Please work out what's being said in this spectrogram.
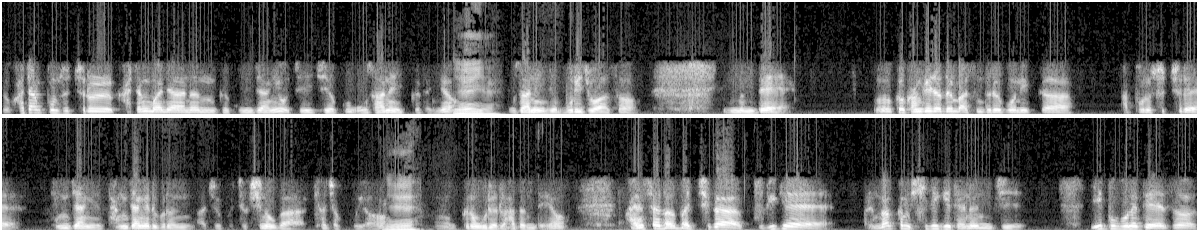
그 화장품 수출을 가장 많이 하는 그 공장이 저희 지역구 오산에 있거든요. 예, 예. 오산이 이제 물이 좋아서 있는데 어, 그 관계자들 말씀 들어보니까 앞으로 수출에 굉장히 당장에도 그런 아주 그 적신호가 켜졌고요. 예. 어, 그런 우려를 하던데요. 과연 사드 배치가 국익에 얼만큼 실익이 되는지 이 부분에 대해서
